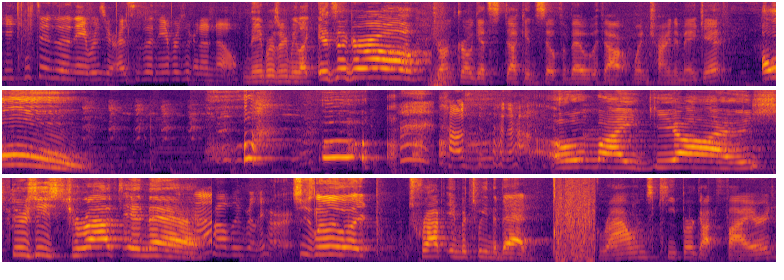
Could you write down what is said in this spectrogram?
He kicked it into the neighbor's yard, so the neighbors are gonna know. neighbors are gonna be like, it's a girl! Drunk girl gets stuck in sofa bed without, when trying to make it. Oh! How did that happen? Oh my gosh! Dude, she's trapped in there! That probably really hurt. She's literally like trapped in between the bed. Groundskeeper got fired,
